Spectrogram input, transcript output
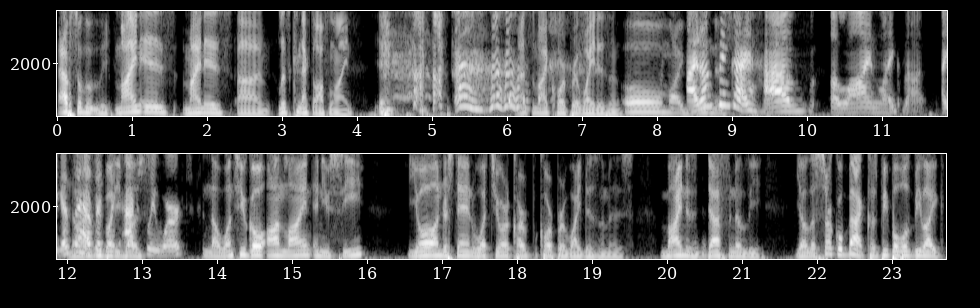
absolutely. Mine is mine is um let's connect offline. That's my corporate whiteism. Oh my goodness. I don't think I have a line like that. I guess No, it hasn't like does. actually worked. Now, once you go online and you see, you'll understand what your corp- corporate whiteism is. Mine is Mm-hmm. definitely, yo, let's circle back because people will be like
